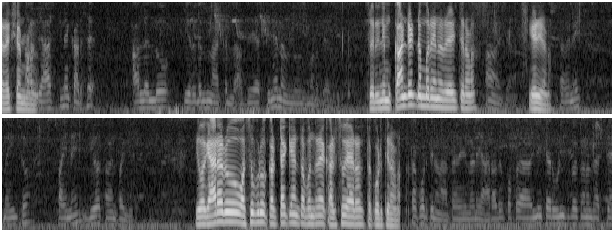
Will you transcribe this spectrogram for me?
ಸೆಲೆಕ್ಷನ್ ಮಾಡೋದು. ಜಾಸ್ತಿನೇ ಕಡಸೆ. ಅಲ್ಲೆಲ್ಲೂ ಎರಡಲ್ಲೂ ನಾಲ್ಕಲ್ಲ ಅದು ಜಾಸ್ತಿನೇ ನಾವು ಯೂಸ್ ಮಾಡೋದು ಜಾಸ್ತಿ. ಸರಿ ನಿಮ್ಮ ಕಾಂಟ್ಯಾಕ್ಟ್ ನಂಬರ್ ಏನಾದ್ರು ಹೇಳ್ತೀರಣ್ಣ? ಹಾಂ ಹೇಳಿ ಅಣ್ಣ. Seven eight nine two five nine zero seven five zero ಇವಾಗ ಯಾರು ಹೊಸಬ್ರು ಕಟ್ಟಕ್ಕೆ ಅಂತ ಬಂದರೆ ಕಳ್ಸು ಯಾರು ತಗೊಡ್ತೀರಣ್ಣ ತಗೊಡ್ತೀನಿ ನಾನು ಆ ಇಲ್ಲ. ಯಾರಾದ್ರೂ ಪಾಪ ಹಳ್ಳಿ ಕಾರ್ ಉಳಿಸ್ಬೇಕು ಅನ್ನೋದು ಅಷ್ಟೇ.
